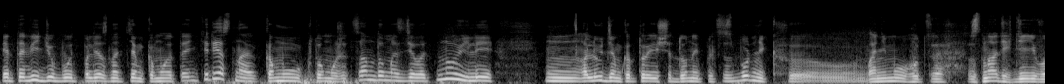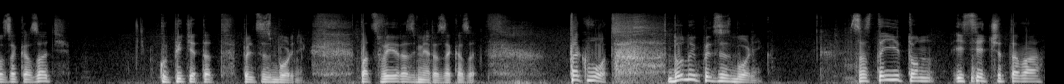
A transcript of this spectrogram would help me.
это видео будет полезно тем, кому это интересно, кому кто может сам дома сделать. Ну или людям, которые ищут донный пыльцесборник, э, они могут знать, где его заказать купить этот пыльцесборник, под свои размеры заказать. Так вот, донный пыльцесборник. Состоит он из сетчатого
